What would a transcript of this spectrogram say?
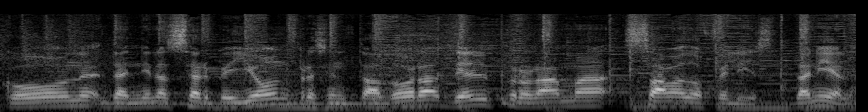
con Daniela Cervellón, presentadora del programa Sábado Feliz. Daniela.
